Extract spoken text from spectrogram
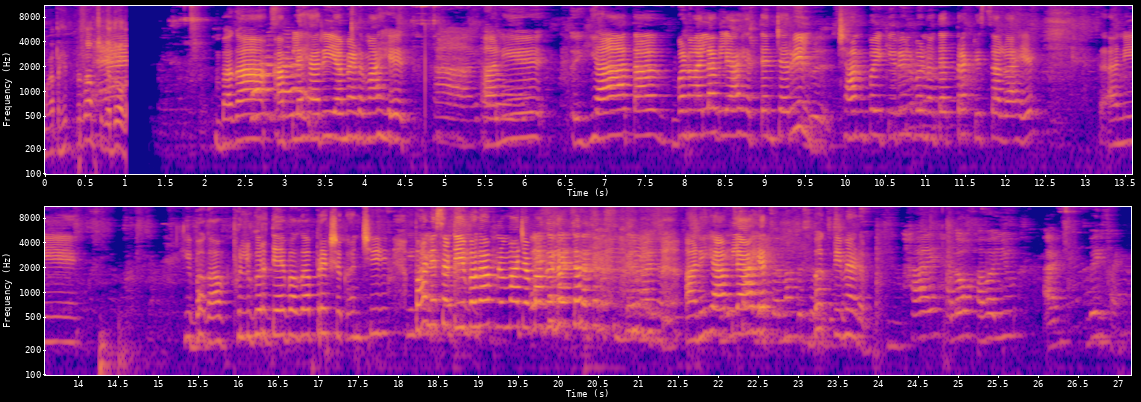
मग आता इथनंच आमचं घ्या दोघं बघा आपल्या ह्या रिया मॅडम आहेत. आणि ह्या आता बनवायला लागल्या आहेत त्यांच्या रील. छानपैकी रील बनवतात. प्रॅक्टिस चालू आहे. आणि ही बघा फुल गर्दी आहे बघा प्रेक्षकांची. पाहण्यासाठी बघा आपण माझ्या लागतात आणि ह्या आपल्या आहेत Bhakti madam. Hi, hello, how are you? I'm very fine.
